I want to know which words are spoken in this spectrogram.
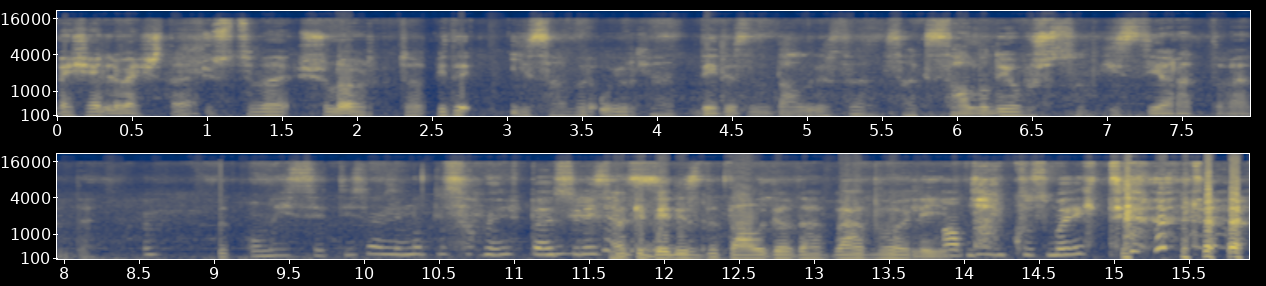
5.55'te. Üstüme şunu örttüm. Bir de insan böyle uyurken denizin dalgası sanki sallanıyormuşsun hissi yarattı bende. Onu hissettiysen ne mutlu sana. Ben sürekli Sanki denizde dalgada ben böyleyim. Ablam kusmaya gitti.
